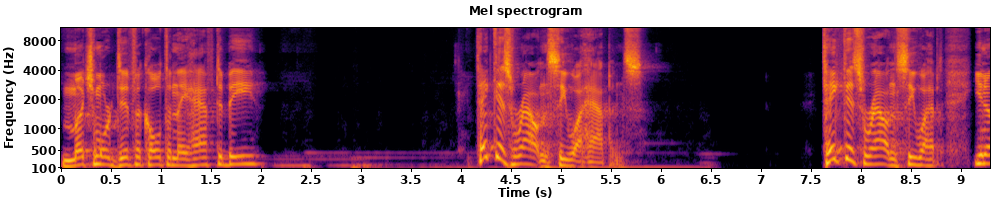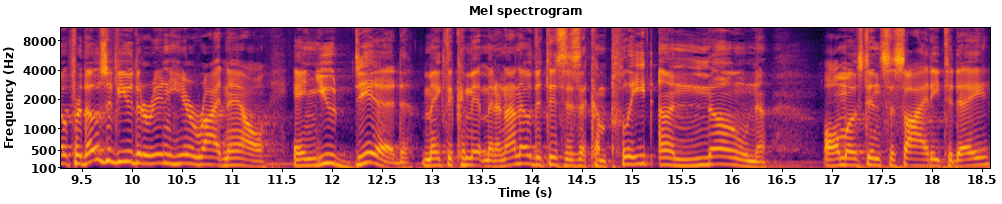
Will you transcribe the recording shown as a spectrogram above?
much more difficult than they have to be. Take this route and see what happens. Take this route and see what happens. You know, for those of you that are in here right now and you did make the commitment, and I know that this is a complete unknown almost in society today,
